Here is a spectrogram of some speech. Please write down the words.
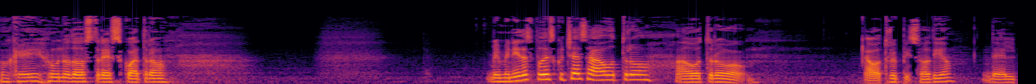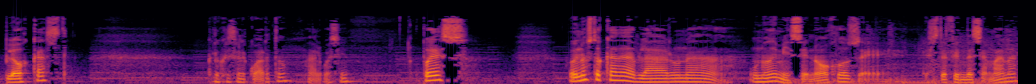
Ok, uno, dos, tres, cuatro. Bienvenidos, puedes escuchar a otro, a otro, a otro episodio del podcast. Creo que es el cuarto, algo así. Pues, hoy nos toca de hablar una, uno de mis enojos de este fin de semana.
